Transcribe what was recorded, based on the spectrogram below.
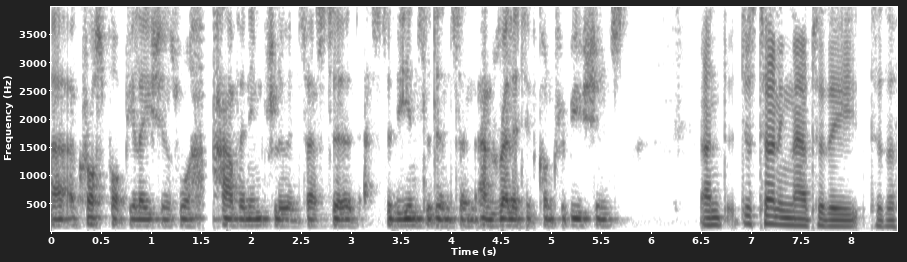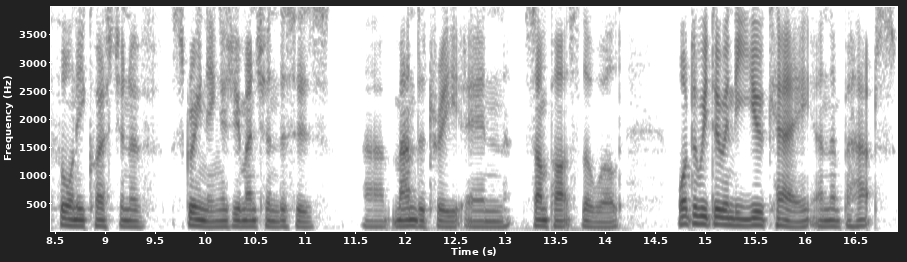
uh, across populations will have an influence as to as to the incidence and, and relative contributions. And just turning now to the to the thorny question of screening, as you mentioned, this is uh, mandatory in some parts of the world. What do we do in the UK, and then perhaps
